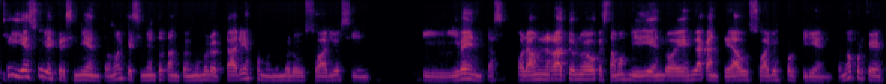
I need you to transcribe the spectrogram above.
sí, eso y el crecimiento, ¿no? El crecimiento tanto en número de hectáreas como en número de usuarios y, y, ventas. Ahora, un ratio nuevo que estamos midiendo es la cantidad de usuarios por cliente, ¿no? Porque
